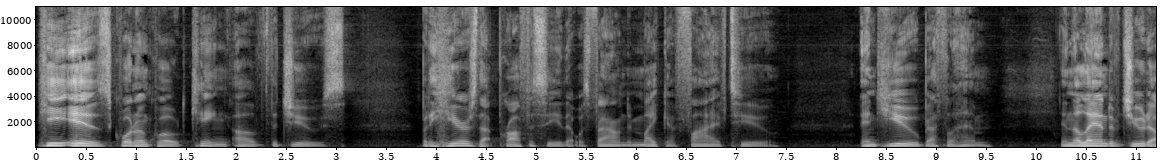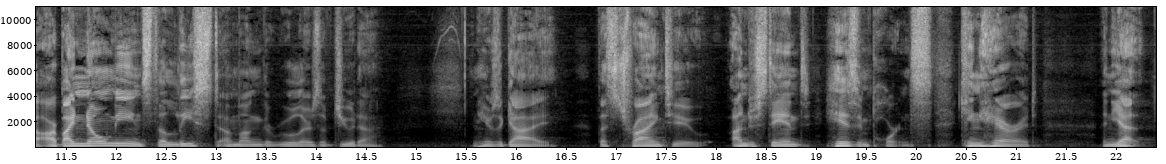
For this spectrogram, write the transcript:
he is, quote unquote, king of the Jews. But he hears that prophecy that was found in Micah 5 2. And you, Bethlehem, in the land of Judah are by no means the least among the rulers of Judah. And here's a guy that's trying to understand his importance, King Herod. And yet,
